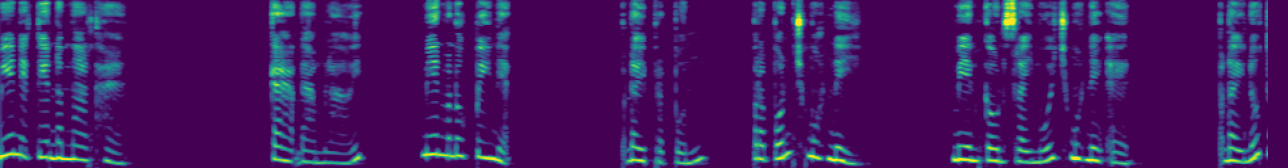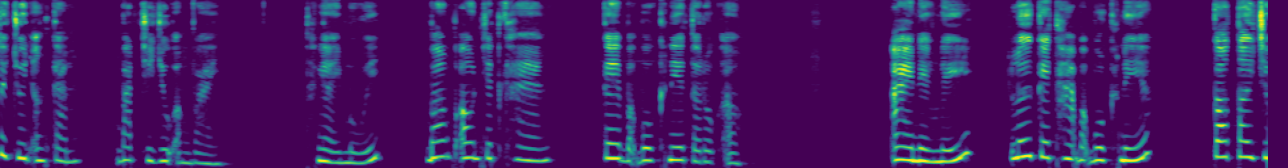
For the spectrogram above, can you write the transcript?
មាននិទានដំណាលថា កាលដើមឡើយ មានមនុស្សពីរនាក់ប្តីប្រពន្ធប្រពន្ធឈ្មោះនីមានកូនស្រីមួយឈ្មោះនាងអេតប្តីនោះទៅជួញអង្កាំ បាត់ជាយូរអង្វែងថ្ងៃមួយ បងប្អូនចិត្តខាង គេបបួលគ្នាទៅរកអោសឯនាងនេះឮគេថាបបួលគ្នាក៏ទៅជា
